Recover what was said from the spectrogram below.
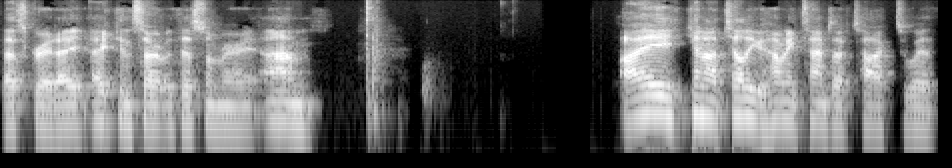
That's great. I, I can start with this one, Mary. Um, I cannot tell you how many times I've talked with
